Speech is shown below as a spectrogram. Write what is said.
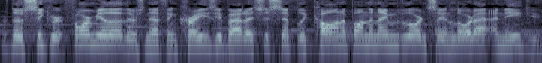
there's no secret formula, there's nothing crazy about it. It's just simply calling upon the name of the Lord and saying, Lord, I, I need you.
